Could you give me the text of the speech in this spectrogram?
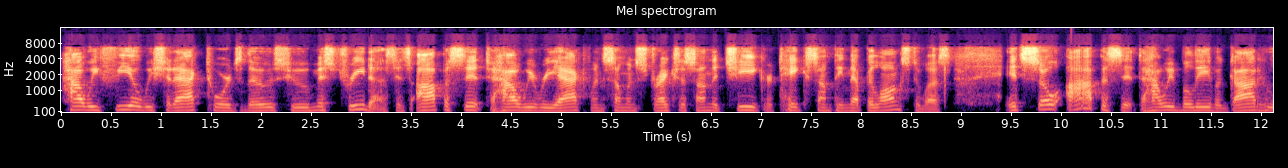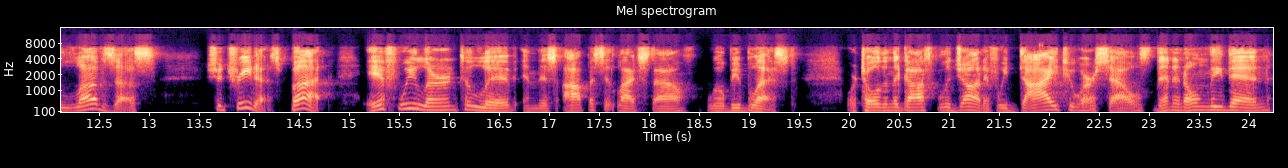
how we feel we should act towards those who mistreat us. It's opposite to how we react when someone strikes us on the cheek or takes something that belongs to us. It's so opposite to how we believe a God who loves us should treat us. But if we learn to live in this opposite lifestyle, we'll be blessed. We're told in the Gospel of John if we die to ourselves, then and only then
